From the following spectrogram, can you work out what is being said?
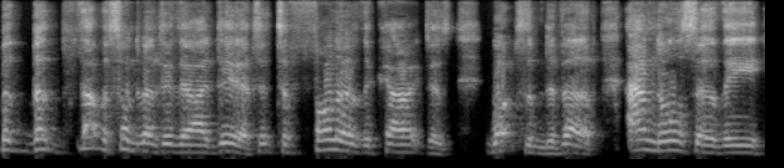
but but that was fundamentally the idea to, to follow the characters, watch them develop, and also the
